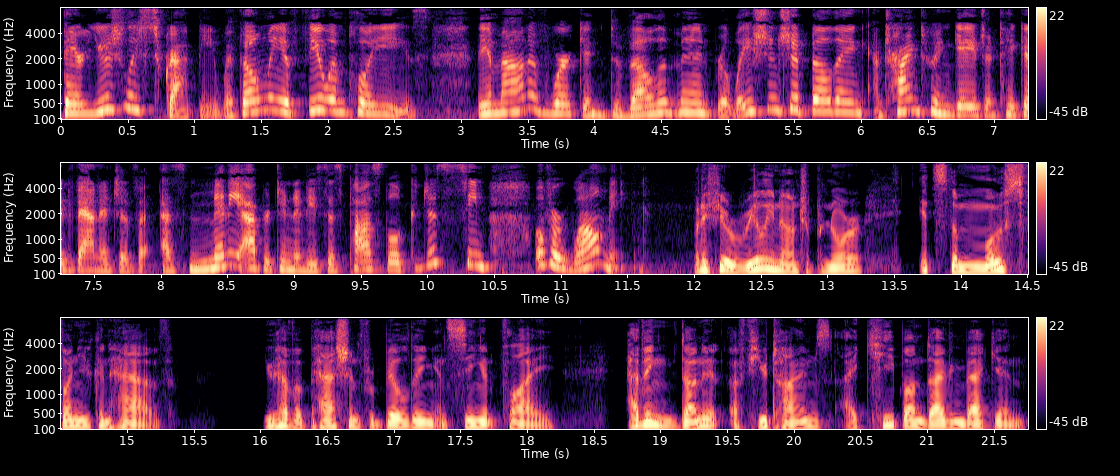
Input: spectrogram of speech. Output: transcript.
They are usually scrappy with only a few employees. The amount of work in development, relationship building, and trying to engage and take advantage of as many opportunities as possible can just seem overwhelming. But if you're really an entrepreneur, it's the most fun you can have. You have a passion for building and seeing it fly. Having done it a few times, I keep on diving back in.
